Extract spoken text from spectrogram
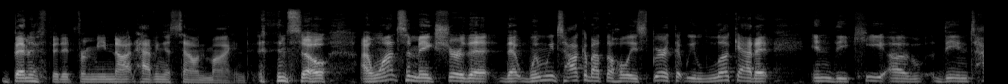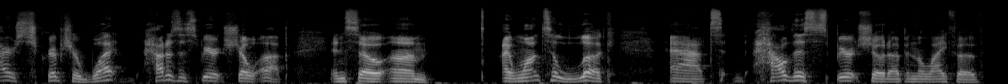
benefited from me not having a sound mind. And so I want to make sure that that when we talk about the Holy Spirit that we look at it in the key of the entire scripture. What how does the spirit show up? And so um I want to look at how this spirit showed up in the life of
